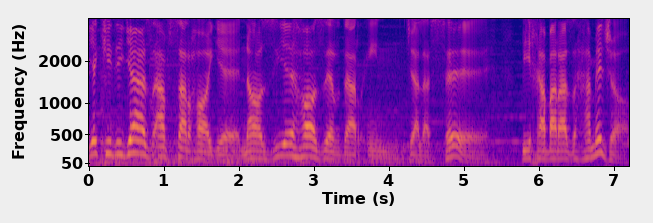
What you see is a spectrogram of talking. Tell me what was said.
یکی دیگه از افسرهای نازی حاضر در این جلسه بیخبر از همه جا.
